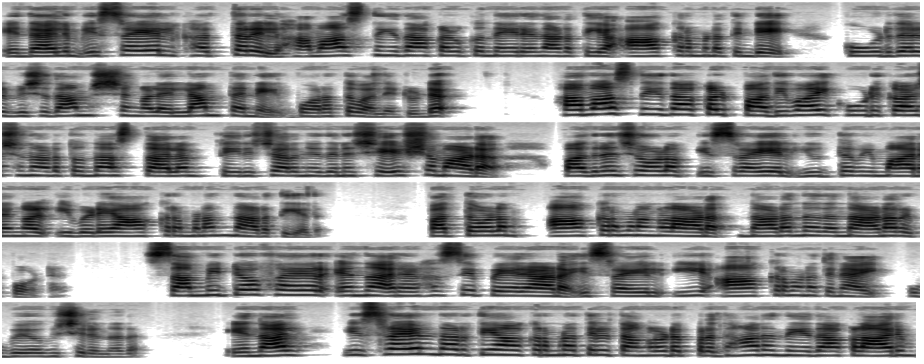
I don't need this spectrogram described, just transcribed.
എന്തായാലും ഇസ്രായേൽ ഖത്തറിൽ ഹമാസ് നേതാക്കൾക്ക് നേരെ നടത്തിയ ആക്രമണത്തിന്റെ കൂടുതൽ വിശദാംശങ്ങളെല്ലാം തന്നെ പുറത്തു വന്നിട്ടുണ്ട്. ഹമാസ് നേതാക്കൾ പതിവായി കൂടിക്കാഴ്ച നടത്തുന്ന സ്ഥലം തിരിച്ചറിഞ്ഞതിന് ശേഷമാണ് പതിനഞ്ചോളം ഇസ്രായേൽ യുദ്ധവിമാനങ്ങൾ ഇവിടെ ആക്രമണം നടത്തിയത്. പത്തോളം ആക്രമണങ്ങളാണ് നടന്നതെന്നാണ് റിപ്പോർട്ട്. സമ്മിറ്റ് ഓഫ് ഫയർ എന്ന രഹസ്യ പേരാണ് ഇസ്രായേൽ ഈ ആക്രമണത്തിനായി ഉപയോഗിച്ചിരുന്നത്. എന്നാൽ ഇസ്രായേൽ നടത്തിയ ആക്രമണത്തിൽ തങ്ങളുടെ പ്രധാന നേതാക്കൾ ആരും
